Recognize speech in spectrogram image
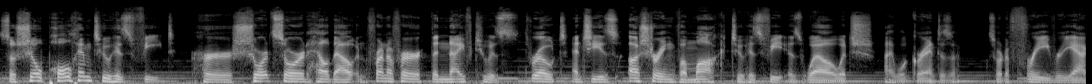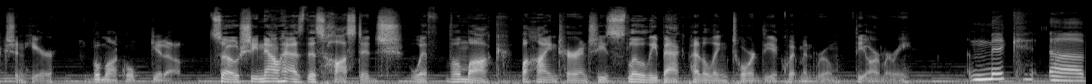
So she'll pull him to his feet, her short sword held out in front of her, the knife to his throat, and she's ushering Vamok to his feet as well, which I will grant is a sort of free reaction here. Vamok will get up. So she now has this hostage with Vamok behind her, and she's slowly backpedaling toward the equipment room, the armory. Mick, uh,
